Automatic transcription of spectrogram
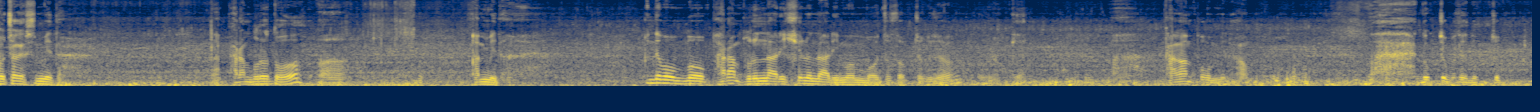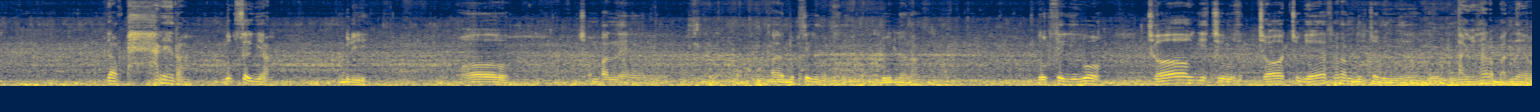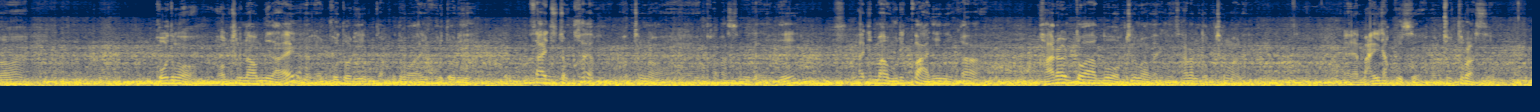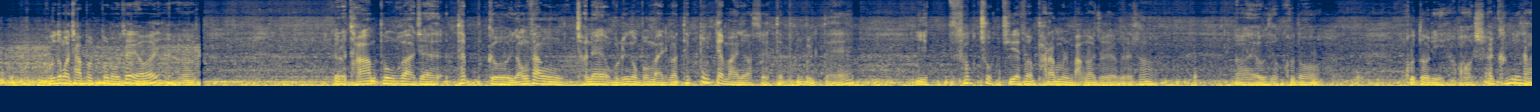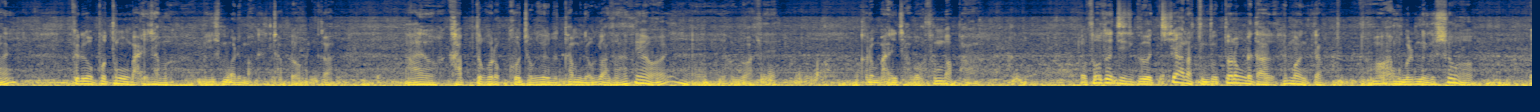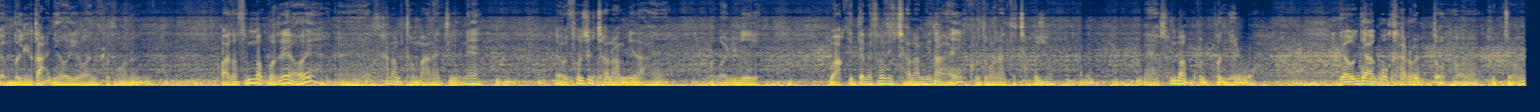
도착했습니다. 아, 바람 불어도 어, 갑니다. 근데 뭐, 뭐 바람 부는 날이 쉬는 날이면 뭐 어쩔 수 없죠, 그죠? 이렇게 아, 강한포입니다. 강한포. 와 녹조 보세요, 녹조. 그냥 파래다, 녹색이야 물이. 어우 처음 봤네. 아 녹색이 녹색. 보이려나? 녹색이고 저기 지금 저쪽에 사람들이 좀 있네요. 아, 여기 사람 많네요. 고등어 엄청 나옵니다. 에이, 고돌이, 고등어 아니 고돌이 사이즈 좀 커요. 엄청 나와요. 가봤습니다 여기. 하지만 우리 거 아니니까 가을도 하고 엄청 나와요. 사람도 엄청 많아요. 예, 많이 잡고 있어요. 엄청 들어왔어. 고등어 잡을 분 오세요. 어. 그리고 다음포가 제가 태, 그 영상 전에 올린 거 보면 알지만 태풍 때 많이 왔어요. 태풍 불 때. 이 석축 뒤에서 바람을 막아줘요. 그래서 아, 여기서 고도 고돌이 어 씨알 큽니다. 그리고 보통 많이 잡아 20마리 막 잡아. 그러니까 아유 값도 그렇고 저기 그렇다면 여기 와서 하세요. 예, 여기 와서 해. 그럼 많이 잡아. 손맛 봐. 그 소세지 그찌 하나 둥둥 떠는 거다 하면 그냥 막 물면 이게 쉬워. 뭐 일도 아니요 이건 그동안은. 와서 손맛 보세요. 예, 사람 더 많아지네. 여기 소식 전합니다. 예, 원리 왔기 때문에 소식 전합니다. 예, 고등어한테 잡으죠. 네, 손맛 열로 와. 여기하고 가롤도 어, 그쪽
